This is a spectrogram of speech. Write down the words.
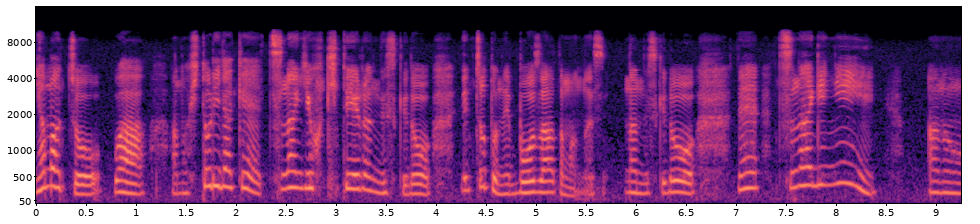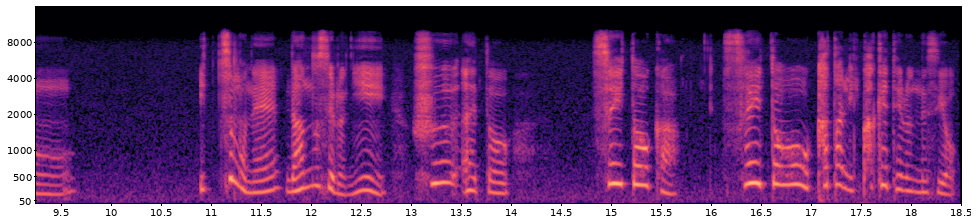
山町はあの一人だけつなぎを着ているんですけどでちょっとね坊主頭なんですなんですけどでつなぎにあのいつもねランドセルにふえっと水筒か水筒を肩にかけてるんですよ。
